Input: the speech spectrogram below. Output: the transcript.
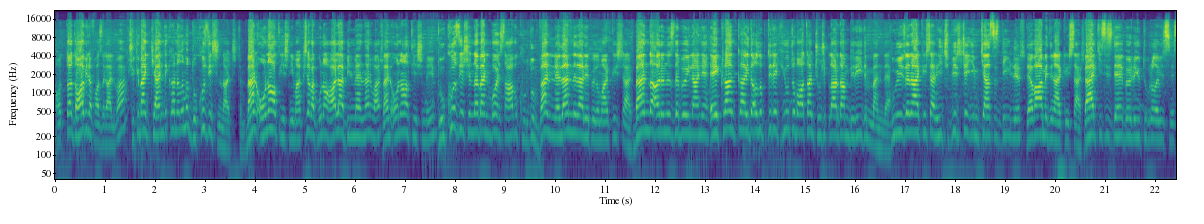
hatta daha bile fazla galiba. Çünkü ben kendi kanalımı 9 yaşında açtım. Ben 16 yaşındayım arkadaşlar. Bak bunu hala bilmeyenler var. Ben 16 yaşındayım. 9 yaşında ben bu hesabı kurdum. Ben neler neler yapıyordum arkadaşlar. Ben de aranızda böyle hani ekran kaydı alıp direkt YouTube'a atan çocuklardan biriydim ben de bu yüzden arkadaşlar hiçbir şey imkansız değildir. Devam edin arkadaşlar. Belki siz de böyle YouTuber olabilirsiniz.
